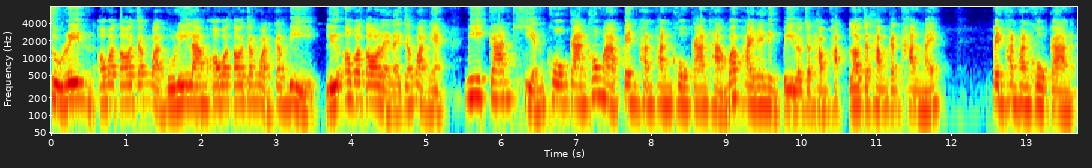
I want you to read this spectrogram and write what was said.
สุรินทร์อบตจังหวัดบุรีรัมย์อบตจังหวัดกระบี่ หรืออบตหลาย ๆ จังหวัดเนี่ย มีการเขียนโครงการเข้ามาเป็นพันๆโครงการถามว่าภายในหนึ่งปีเราจะทำเราจะทำกันทันไหม เป็นพันๆโครงการอะ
